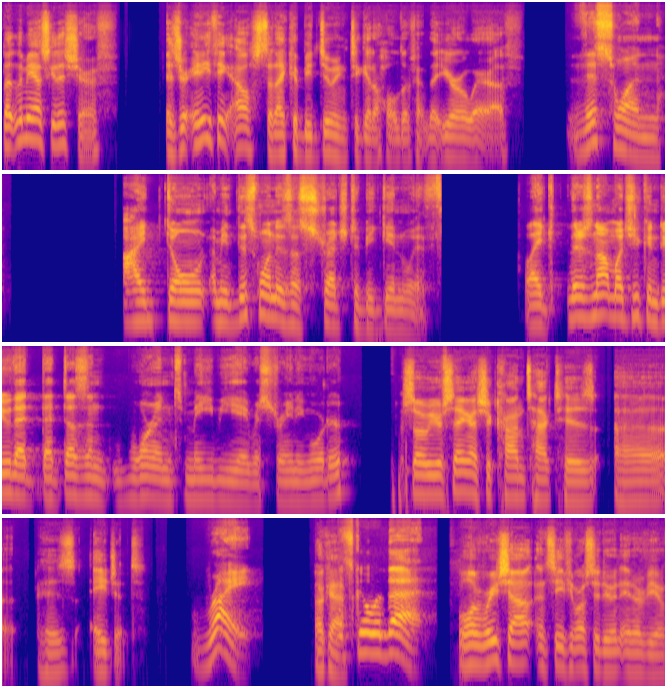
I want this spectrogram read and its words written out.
but let me ask you this sheriff. Is there anything else that i could be doing to get a hold of him that you're aware of This one, I don't. I mean, this one is a stretch to begin with. Like, there's not much you can do that that doesn't warrant maybe a restraining order. so you're saying i should contact his uh his agent Right. okay Let's go with that. We'll reach out and see if he wants to do an interview.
